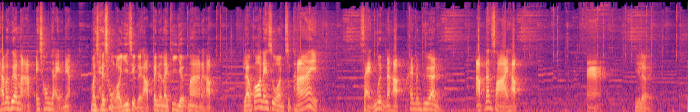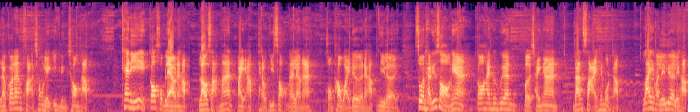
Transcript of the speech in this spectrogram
ถ้าเพื่อนๆมาอัพไอช่องใหญ่อันเนี้ย มันใช้ 220 เลยครับ เป็นอะไรที่เยอะมากนะครับ แล้วก็ในส่วนสุดท้ายแสงมืดนะครับ ให้เพื่อนๆอัพด้านซ้ายครับ อ่า นี่เลย แล้วก็ด้านขวาช่องเล็กอีกหนึ่งช่องครับ แค่นี้ก็ครบแล้วนะครับ เราสามารถไปอัพแถวที่ 2 ได้แล้วนะ ของ Power Wider นะครับ นี่เลย ส่วนแถวที่ 2 เนี่ย ก็ให้เพื่อนๆเปิดใช้งานด้านซ้ายให้หมดครับ ไล่มาเรื่อยๆเลยครับ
